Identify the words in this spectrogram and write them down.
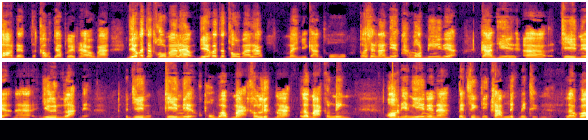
ลอดนะเขาจะเผยแพร่ออกมา เดี๋ยวก็จะโทรมาแล้ว เดี๋ยวก็จะโทรมาแล้ว ไม่มีการโทร เพราะฉะนั้นเนี่ยทั้งหมดนี้เนี่ยการที่จีนเนี่ยนะฮะยืนหลักเนี่ยจีนจีนเนี่ยผมว่าหมากเขาลึกมาก แล้วหมากเขานิ่ง ออกอย่างนี้เนี่ยนะเป็นสิ่งที่ทรัมป์นึกไม่ถึง แล้วก็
